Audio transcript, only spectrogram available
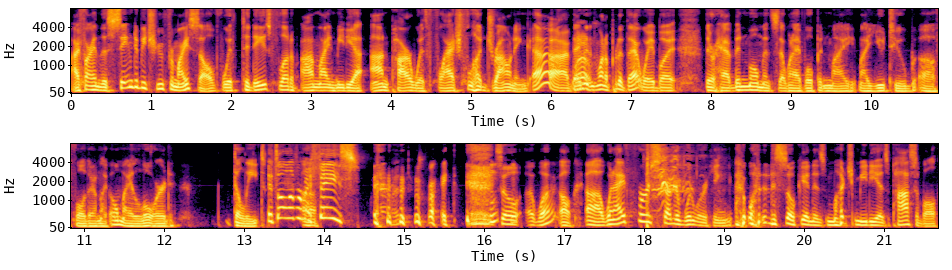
I find the same to be true for myself with today's flood of online media on par with flash flood drowning. Ah, I didn't want to put it that way, but there have been moments that when I've opened my, my YouTube uh, folder, I'm like, oh my lord, delete. It's all over my Uh, face. right. So uh, what? Oh, uh, when I first started woodworking, I wanted to soak in as much media as possible,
